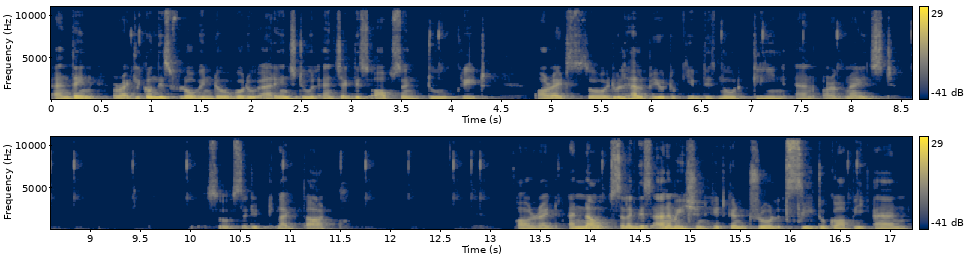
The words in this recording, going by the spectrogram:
And then right click on this flow window go to arrange tool and check this option to grid all right so it will help you to keep this node clean and organized. So set it like that. All right and now select this animation hit ctrl c to copy and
